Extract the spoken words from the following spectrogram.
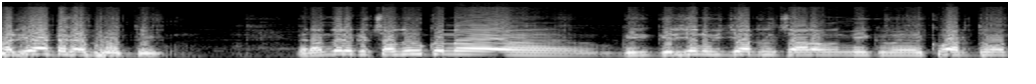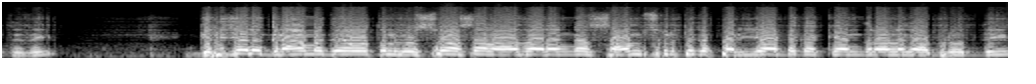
పర్యాటక అభివృద్ధి. మీరందరికీ చదువుకున్న గిరి- గిరిజన విద్యార్థులు చాలా మీకు ఎక్కువ అర్థమవుతుంది. గిరిజన గ్రామ దేవతల విశ్వాసాల ఆధారంగా సాంస్కృతిక పర్యాటక కేంద్రాలుగా అభివృద్ధి.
